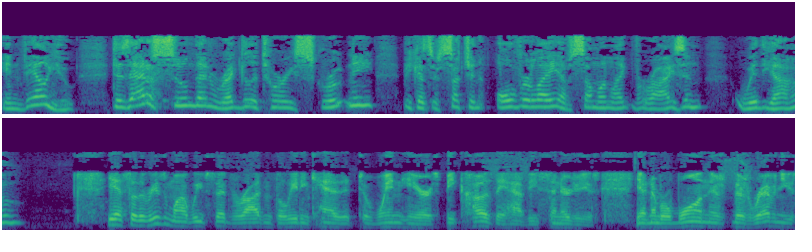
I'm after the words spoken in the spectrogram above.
in value. Does that assume then regulatory scrutiny because there's such an overlay of someone like Verizon with Yahoo? Yeah, so the reason why we've said Verizon's the leading candidate to win here is because they have these synergies. You know, number one, there's there's revenue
